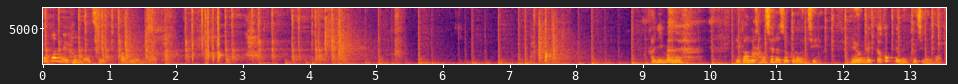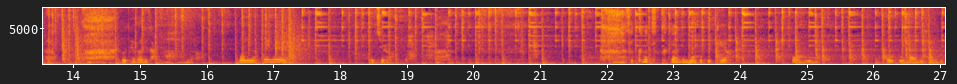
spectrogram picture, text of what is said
코가 매운 맛이에요. 코가 매운 맛. 아니면은 미각이 상실해서 그런지 매운 게 뜨겁게 느껴지는 것 같아요. 아, 이거 대박이다. 아, 힘들어. 머리가 땡겨요. 어지러. 아, 그래서 크게 크게 한입 먹어볼게요. 어, 어, 또막 이상하게.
